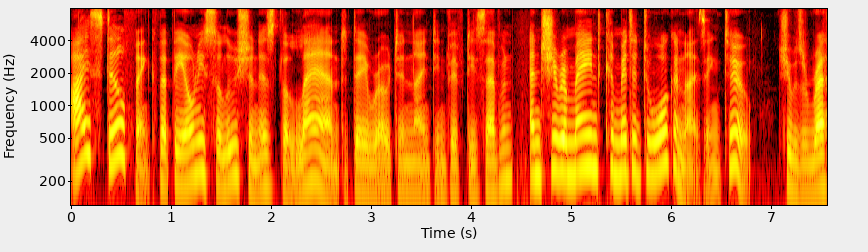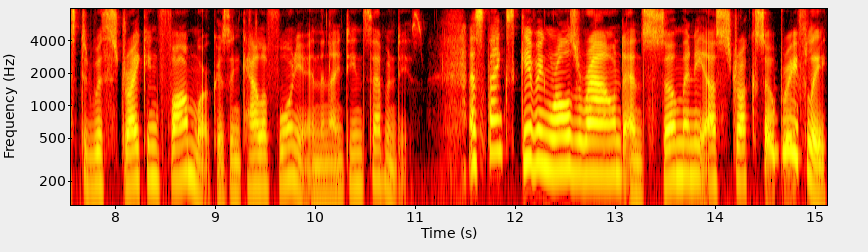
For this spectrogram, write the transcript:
I still think that the only solution is the land, Day wrote in 1957, and she remained committed to organizing, too. She was arrested with striking farm workers in California in the 1970s. As Thanksgiving rolls around and so many are struck so briefly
